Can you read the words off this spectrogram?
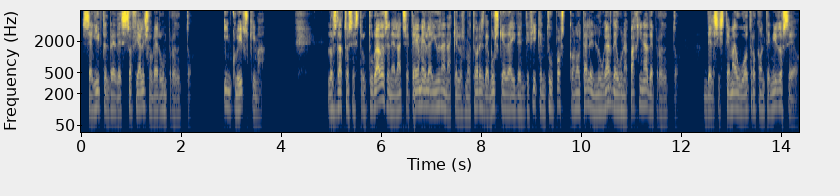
seguirte en redes sociales o ver un producto. Incluir esquema. Los datos estructurados en el HTML ayudan a que los motores de búsqueda identifiquen tu post como tal en lugar de una página de producto, del sistema u otro contenido SEO.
